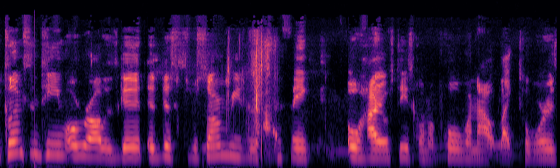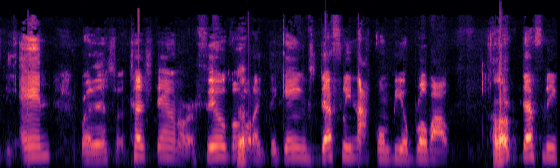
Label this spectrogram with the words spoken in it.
Clemson team overall is good. It's just for some reason I think Ohio State's to pull one out like towards the end, whether it's a touchdown or a field goal. Yep. Like the game's definitely not to be a blowout. Hello. It's definitely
